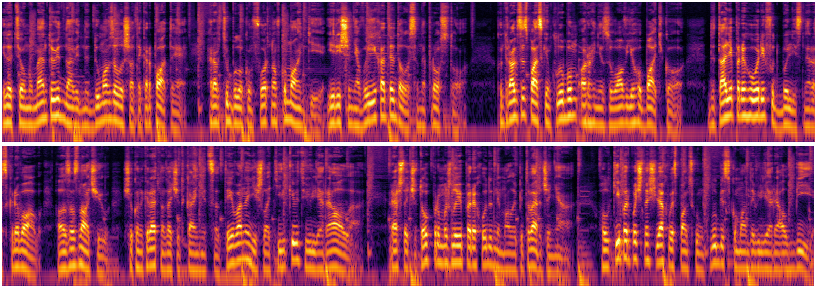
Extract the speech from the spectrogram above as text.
і до цього моменту він навіть не думав залишати Карпати. Гравцю було комфортно в команді, і рішення виїхати вдалося непросто. Контракт з іспанським клубом організував його батько. Деталі переговорів футболіст не розкривав, але зазначив, що конкретна та чітка ініціатива надійшла тільки від Вілля Реала. Решта чуток про можливі переходи не мали підтвердження. Голкіпер почне шлях в іспанському клубі з команди Villarreal B.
